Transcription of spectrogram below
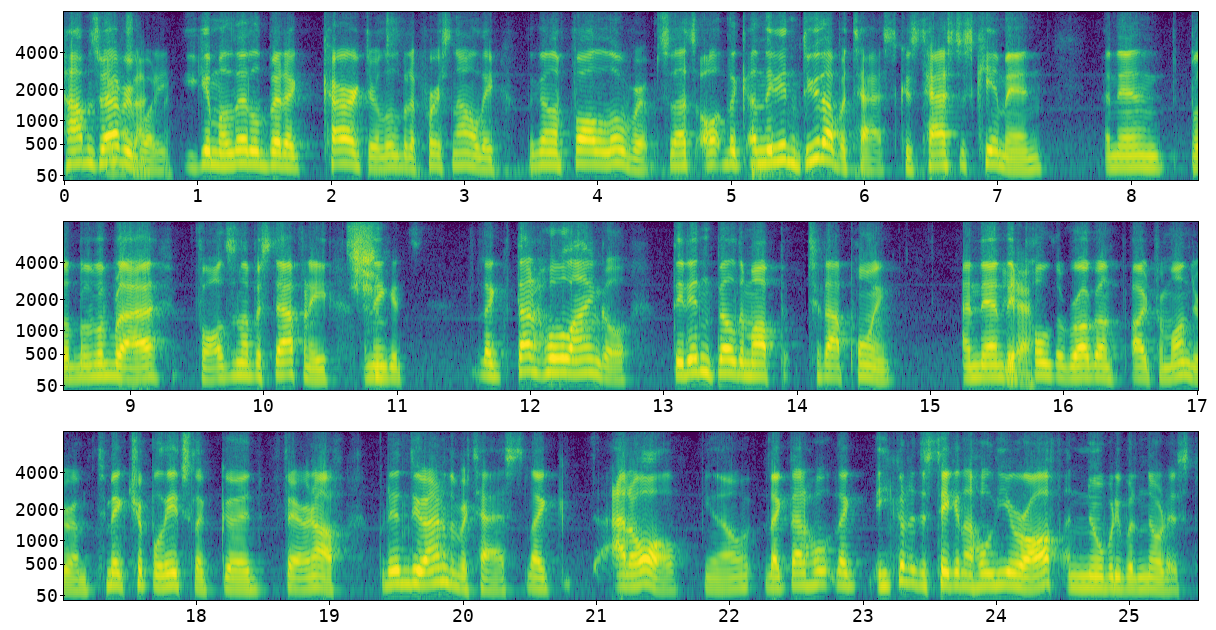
Happens to everybody. Exactly. You give him a little bit of character, a little bit of personality, they're gonna fall all over it. So that's all. Like, and they didn't do that with Test because Test just came in, and then blah blah blah blah falls in love with Stephanie, and then gets like that whole angle. They didn't build him up to that point, and then they Yeah. pulled the rug on, out from under him to make Triple H look good. Fair enough, but they didn't do any anything for Test like at all. You know, like that whole like he could have just taken a whole year off and nobody would have noticed.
